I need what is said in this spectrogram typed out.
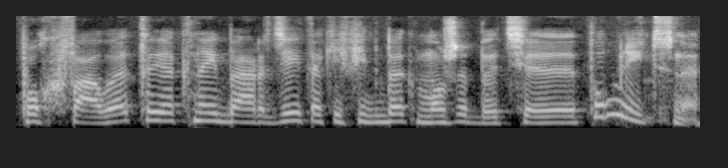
pochwałę, to jak najbardziej taki feedback może być e, publiczny.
